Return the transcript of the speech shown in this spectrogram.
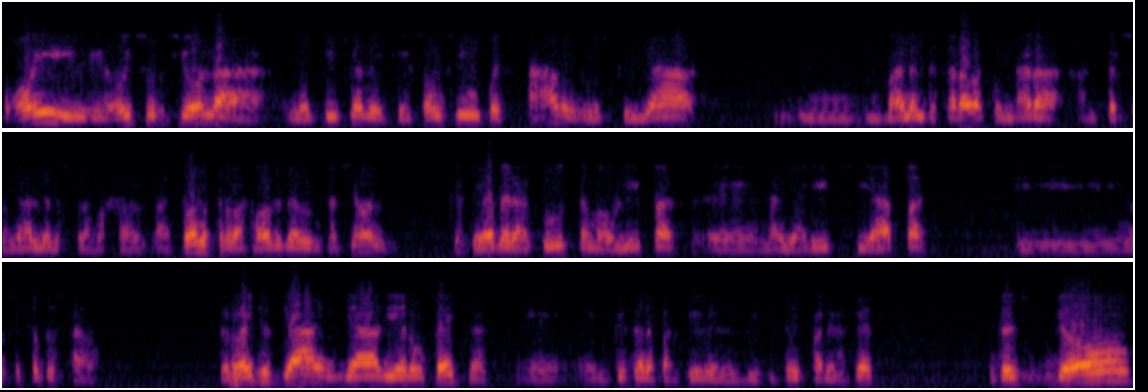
Hoy, hoy surgió la noticia de que son cinco estados los que ya mm, van a empezar a vacunar al personal de los trabajadores, a todos los trabajadores de la educación, que sería Veracruz, Tamaulipas, eh, Nayarit, Chiapas y no sé qué otro estado. Pero ellos ya, ya dieron fechas, eh, empiezan a partir del 16 parece ser. Entonces, yo,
